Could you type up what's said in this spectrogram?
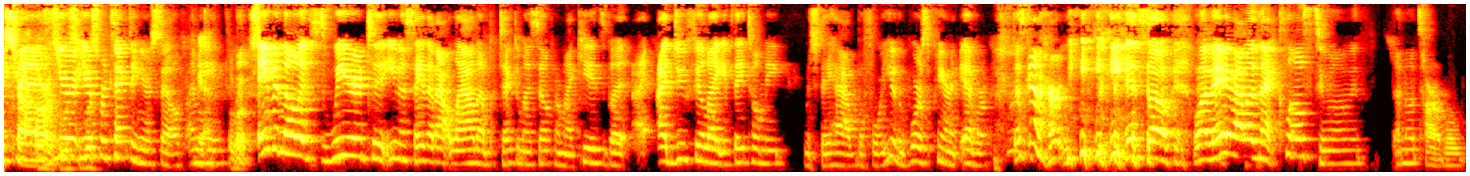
it's because trauma. All right, so you're let's- you're let's- protecting yourself. I Yeah. mean, Okay. even though it's weird to even say that out loud, I'm protecting myself from my kids, but I, I do feel like if they told me, which they have before, you're the worst parent ever, that's gonna hurt me. and so, well, maybe if I wasn't that close to them, I know it's horrible.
